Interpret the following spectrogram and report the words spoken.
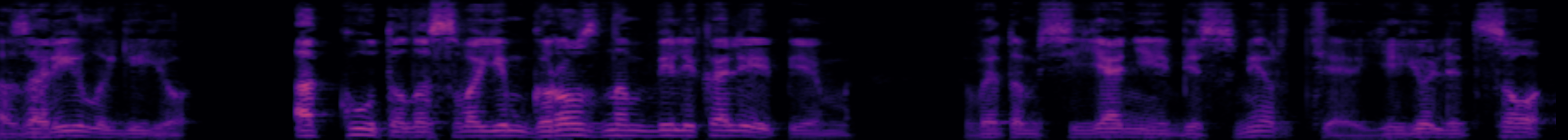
озарила ее, окутала своим грозным великолепием. В этом сиянии бессмертия ее лицо,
